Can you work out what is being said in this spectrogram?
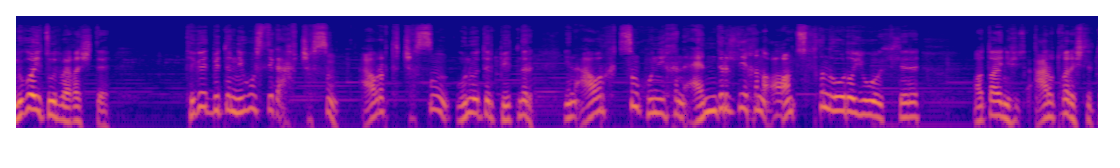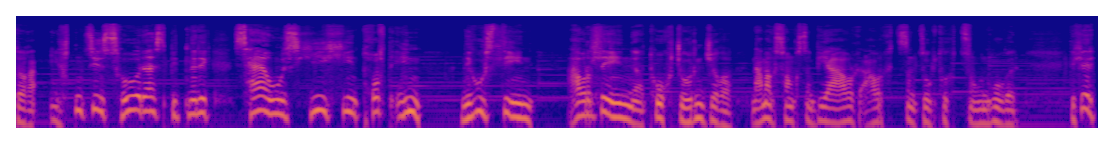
нөгөө зүйл байгаа шүү дээ. Тэгээд бид нар нэгүслийг авчихсан, аврагдчихсан өнөөдөр бид нар энэ аврагдсан хүнийх нь амьдралынх нь онцлог нь өөрөө юу вэ гэхээр одоо энэ 10 дугаар ишлэлд байгаа ертөнцийн суураас бид нарыг сайн үйлс хийхийн тулд энэ нэгүслийн энэ авралын энэ түүхч өрнж байгаа намайг сонгосон би аврагдсан зөвтгөгдсөн үнгүүгээр тэгэхээр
